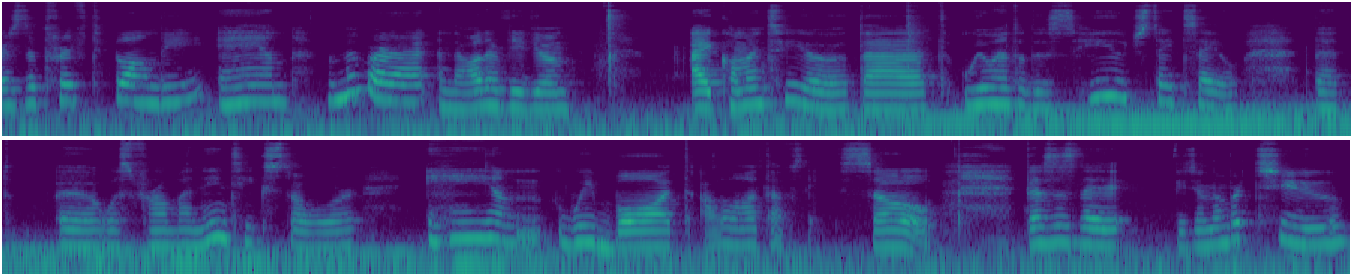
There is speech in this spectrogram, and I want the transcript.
Here's the Thrift Blondie and remember in the other video I comment to you that we went to this huge state sale that uh, was from an antique store and we bought a lot of things. So this is the video number two,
